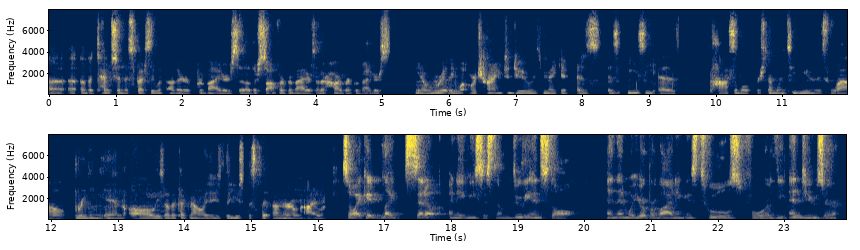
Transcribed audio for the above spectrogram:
uh, of attention especially with other providers so other software providers other hardware providers you know really what we're trying to do is make it as as easy as possible for someone to use while bringing in all these other technologies that used to sit on their own island. So i could like set up an av system do the install and then what you're providing is tools for the end user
